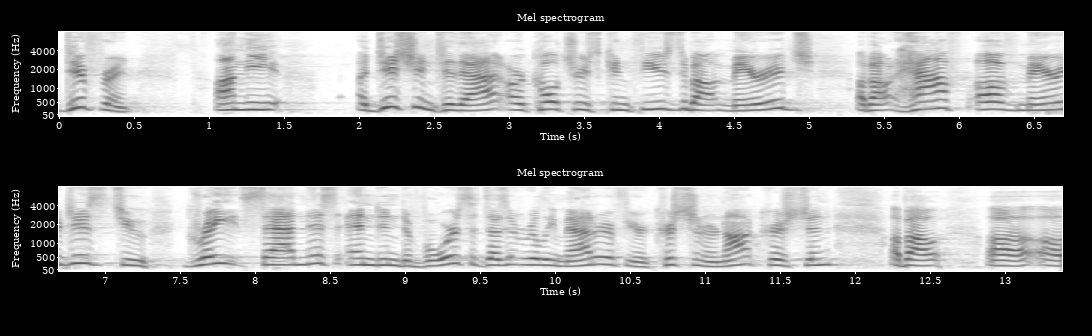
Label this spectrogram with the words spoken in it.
different. On the addition to that, our culture is confused about marriage. About half of marriages to great sadness end in divorce. It doesn't really matter if you're a Christian or not Christian. About uh, a,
